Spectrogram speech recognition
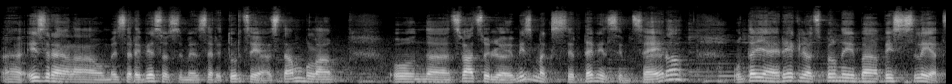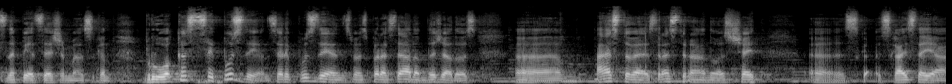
uh, Izrēlā, un mēs arī viesosimies arī Turcijā, Stambulā. Un svētceļojuma izmaksas ir 900 eiro, un tajā ir iekļauts pilnībā visas lietas nepieciešamās. Gan brokastis, arī pusdienas. Arī pusdienas mēs parasti ēdam dažādos uh, ēstuvēs, restorānos šeit, uh, ska skaistajā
